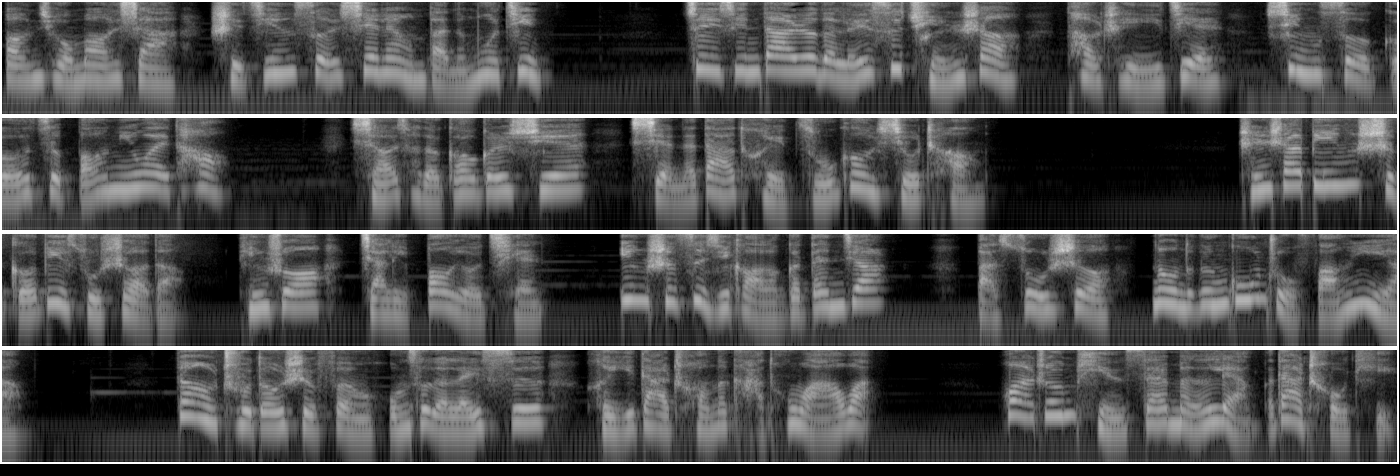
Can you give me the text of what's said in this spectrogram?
棒球帽下是金色限量版的墨镜，最近大热的蕾丝裙上套着一件杏色格子薄呢外套，小巧的高跟靴显得大腿足够修长。陈沙冰是隔壁宿舍的，听说家里爆有钱，硬是自己搞了个单间把宿舍弄得跟公主房一样，到处都是粉红色的蕾丝和一大床的卡通娃娃。化妆品塞满了两个大抽屉，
